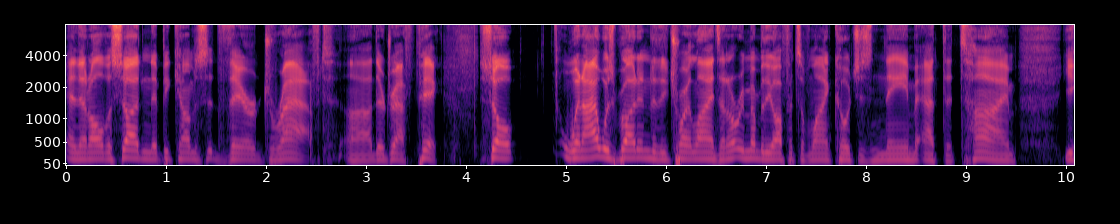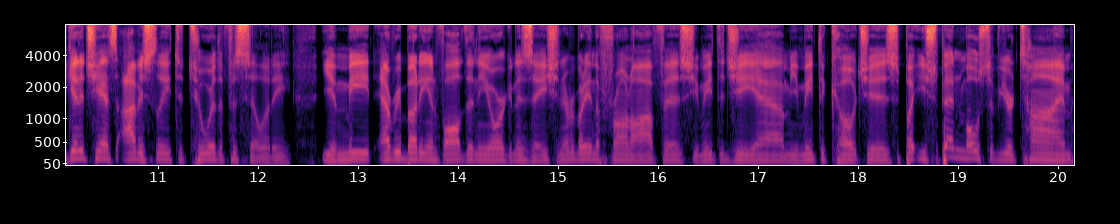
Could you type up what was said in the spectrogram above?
And then all of a sudden it becomes their draft, uh, their draft pick. So when I was brought into the Detroit Lions, I don't remember the offensive line coach's name at the time. You get a chance, obviously, to tour the facility. You meet everybody involved in the organization, everybody in the front office. You meet the GM, you meet the coaches, but you spend most of your time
